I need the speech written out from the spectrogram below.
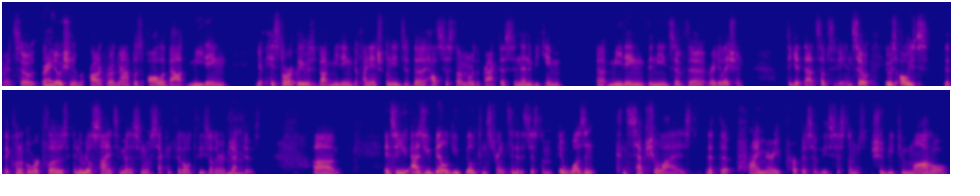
right? So the right. notion of a product roadmap was all about meeting, you know, historically, it was about meeting the financial needs of the health system or the practice, and then it became uh, meeting the needs of the regulation to get that subsidy. And so it was always that the clinical workflows and the real science of medicine was second fiddle to these other mm-hmm. objectives. Mm. Um, and so you, as you build, you build constraints into the system. It wasn't conceptualized that the primary purpose of these systems should be to model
